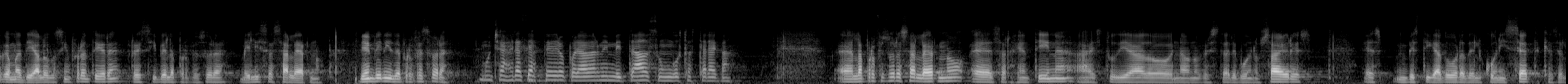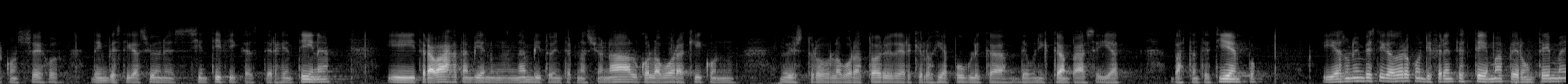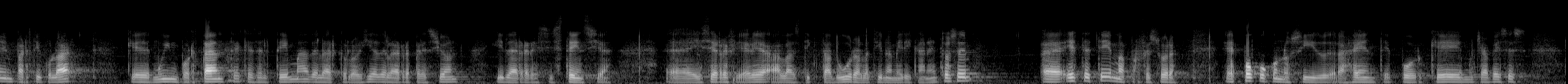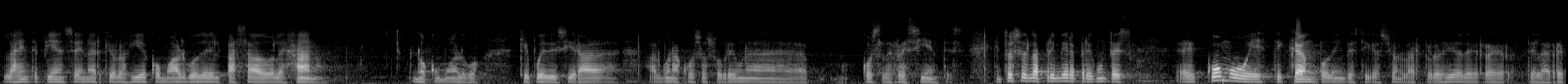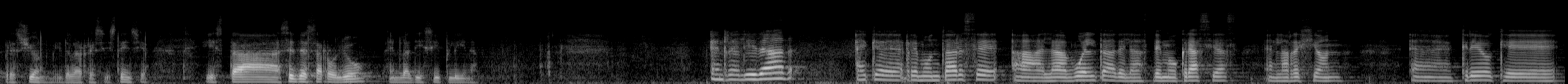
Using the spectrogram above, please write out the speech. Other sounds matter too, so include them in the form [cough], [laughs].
Programa Diálogos sin Frontera recibe la profesora Melissa Salerno. Bienvenida, profesora. Muchas gracias, Pedro, por haberme invitado. Es un gusto estar acá. Eh, la profesora Salerno es argentina, ha estudiado en la Universidad de Buenos Aires, es investigadora del CONICET, que es el Consejo de Investigaciones Científicas de Argentina, y trabaja también en un ámbito internacional, colabora aquí con nuestro laboratorio de arqueología pública de Unicamp hace ya bastante tiempo. Y es una investigadora con diferentes temas, pero un tema en particular que es muy importante, que es el tema de la arqueología de la represión y la resistencia, eh, y se refiere a las dictaduras latinoamericanas. Entonces, eh, este tema, profesora, es poco conocido de la gente porque muchas veces la gente piensa en arqueología como algo del pasado lejano, no como algo que puede decir alguna cosa sobre una cosas recientes. Entonces la primera pregunta es, eh, cómo este campo de investigación, la arqueología de, la represión y de la resistencia, está, se desarrolló en la disciplina. En realidad hay que remontarse a la vuelta de las democracias en la región. Eh, creo que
